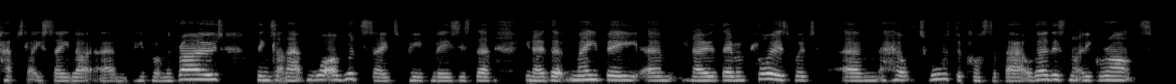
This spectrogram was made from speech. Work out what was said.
perhaps like you say, like people on the road, things like that. But what I would say to people is, is that you know that maybe um, you know their employers would um, help towards the cost of that. Although there's not any grants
